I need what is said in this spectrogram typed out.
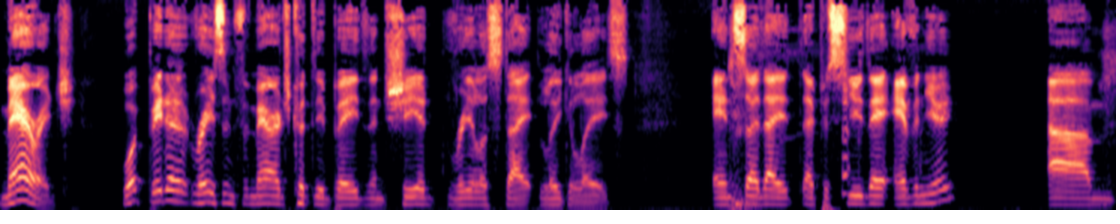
marriage. What better reason for marriage could there be than shared real estate legalese? And so they, they pursue that avenue. Um,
